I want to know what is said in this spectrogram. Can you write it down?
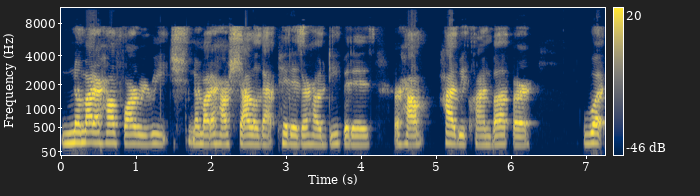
no matter how far we reach no matter how shallow that pit is or how deep it is or how high we climb up or what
